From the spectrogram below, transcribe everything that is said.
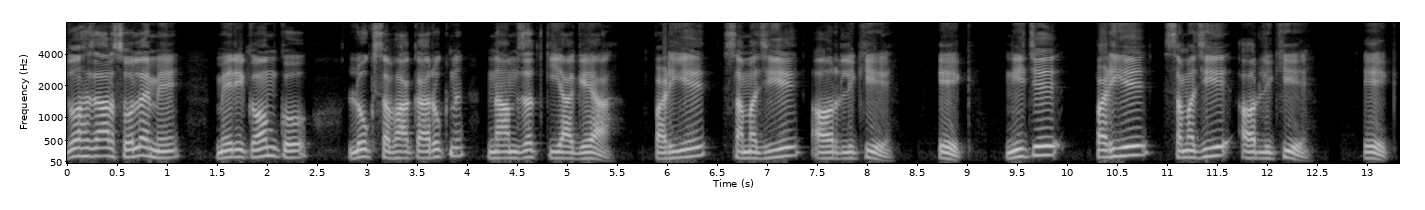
2016 में मेरी कॉम को लोकसभा का रुकन नामजद किया गया। पढ़िए, समझिए और लिखिए। एक, नीचे पढ़िए, समझिए और लिखिए। एक,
